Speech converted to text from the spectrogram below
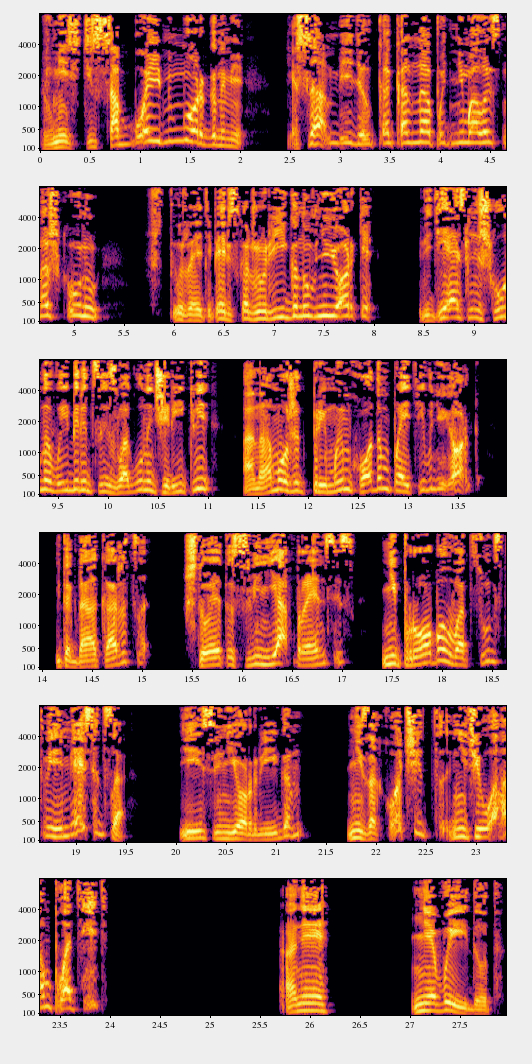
Вместе с обоими органами! Я сам видел, как она поднималась на шхуну! Что же я теперь скажу Ригану в Нью-Йорке? Ведь если шхуна выберется из лагуны Черикви, она может прямым ходом пойти в Нью-Йорк. И тогда окажется, что эта свинья Фрэнсис не пробыл в отсутствие месяца, и сеньор Риган не захочет ничего нам платить. Они не выйдут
